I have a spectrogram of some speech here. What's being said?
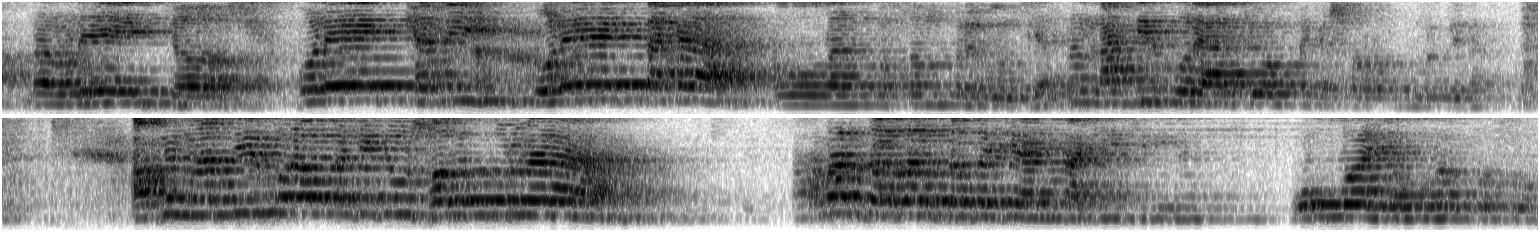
আপনার অনেক অনেক খ্যাতি, অনেক টাকা। আল্লাহর কসম করে বলছি, আপনার নাতির পরে আর কেউ আপনাকে স্মরণ করবে না। আপনার নাতির পরে আপনাকে কেউ স্মরণ করবে না। আমার দাদার দাদাকে আমি তাকিয়ে চিনি না। আল্লাহর কসম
